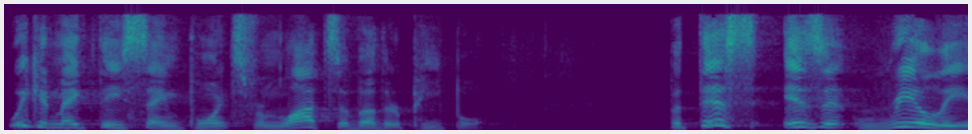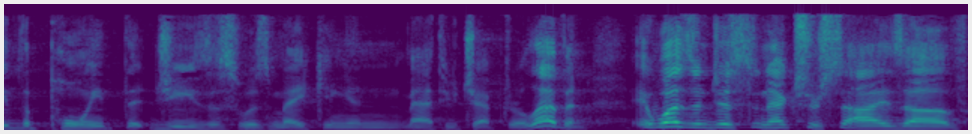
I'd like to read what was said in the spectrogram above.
we could make these same points from lots of other people. But this isn't really the point that Jesus was making in Matthew chapter 11. It wasn't just an exercise of,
